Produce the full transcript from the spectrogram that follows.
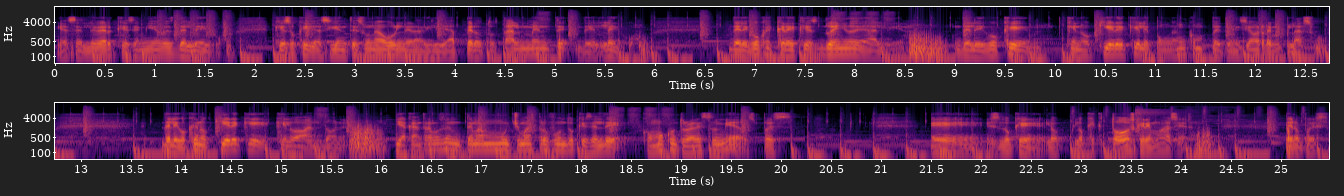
y hacerle ver que ese miedo es del ego, que eso que ella siente es una vulnerabilidad, pero totalmente del ego. Del ego que cree que es dueño de alguien, del ego que, que no quiere que le pongan competencia o reemplazo del ego que no quiere que, que, lo abandonen. Y acá entramos en un tema mucho más profundo que es el de cómo controlar estos miedos. Pues eh, es lo que, lo, que todos queremos hacer. Pero pues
